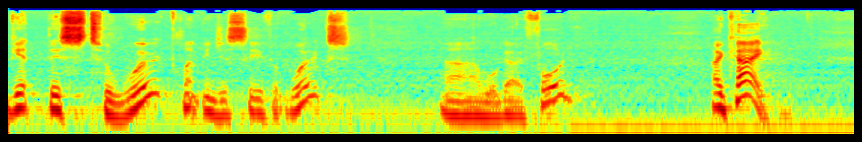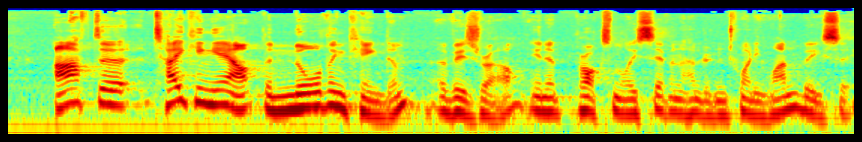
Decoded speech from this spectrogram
get this to work, let me just see if it works. Uh, we'll go forward. Okay. After taking out the northern kingdom of Israel in approximately 721 BC,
